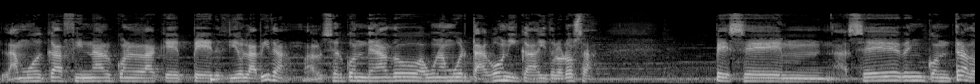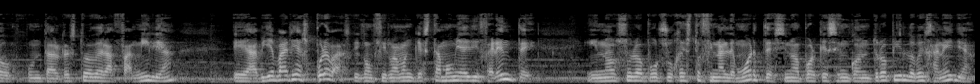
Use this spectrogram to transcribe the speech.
la mueca final con la que perdió la vida al ser condenado a una muerte agónica y dolorosa. Pese mm, a ser encontrado junto al resto de la familia, eh, había varias pruebas que confirmaban que esta momia es diferente, y no solo por su gesto final de muerte, sino porque se encontró piel de oveja en ella,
